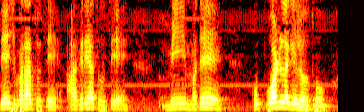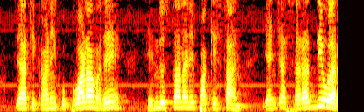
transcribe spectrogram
देशभरात होते आग्र्यात होते. मी मध्ये कुपवाडला गेलो होतो. त्या ठिकाणी कुपवाडामध्ये हिंदुस्थान आणि पाकिस्तान यांच्या सरहद्दीवर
